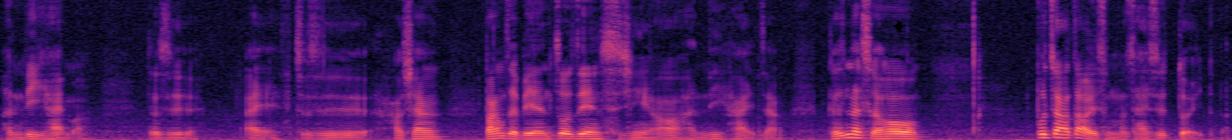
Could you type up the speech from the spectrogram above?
很厉害嘛，就是哎就是好像帮着别人做这件事情啊、很厉害这样。可是那时候不知道到底什么才是对的。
